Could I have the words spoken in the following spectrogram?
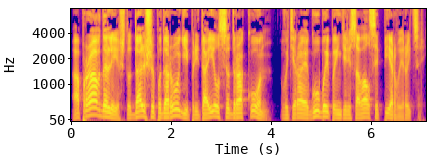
«А правда ли, что дальше по дороге притаился дракон?» Вытирая губы, поинтересовался первый рыцарь.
